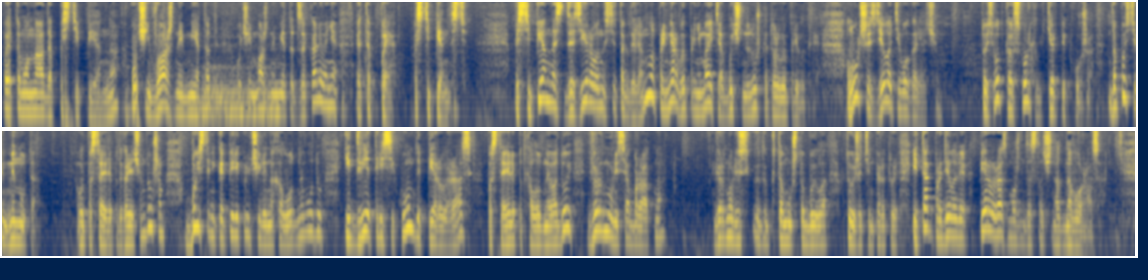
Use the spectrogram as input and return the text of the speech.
Поэтому надо постепенно. Очень важный метод, очень важный метод закаливания – это П – постепенность постепенность, дозированность и так далее. Ну, например, вы принимаете обычный душ, который вы привыкли. Лучше сделать его горячим. То есть вот как, сколько терпит кожа. Допустим, минута вы поставили под горячим душем, быстренько переключили на холодную воду и 2-3 секунды первый раз постояли под холодной водой, вернулись обратно, вернулись к тому, что было, к той же температуре. И так проделали первый раз, можно достаточно одного раза.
